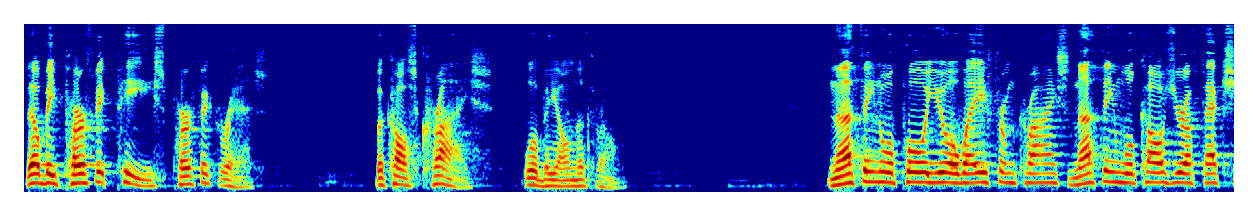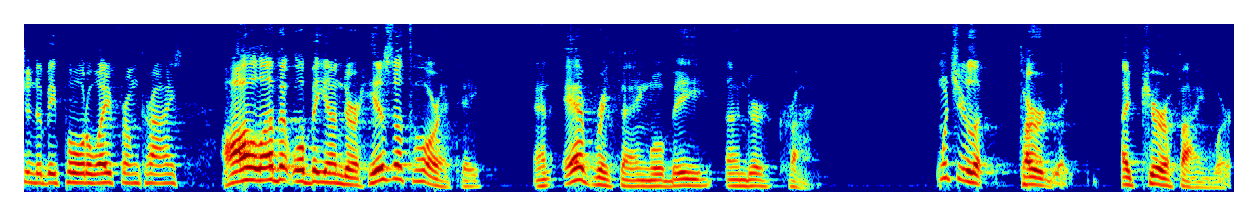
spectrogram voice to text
There'll be perfect peace, perfect rest, because Christ will be on the throne. Nothing will pull you away from Christ. Nothing will cause your affection to be pulled away from Christ. All of it will be under His authority, and everything will be under Christ. I want you to look, thirdly, a purifying work.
